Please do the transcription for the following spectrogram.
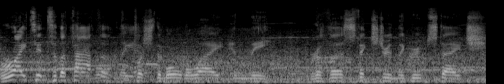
right into the path of they pushed them all the way in the reverse fixture in the group stage.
